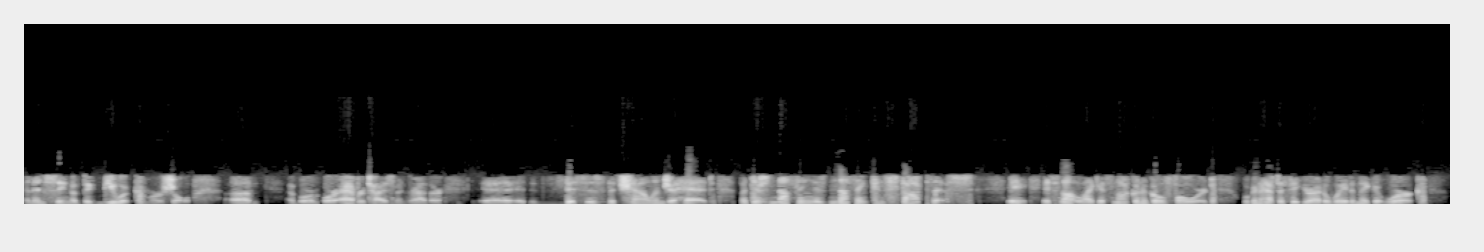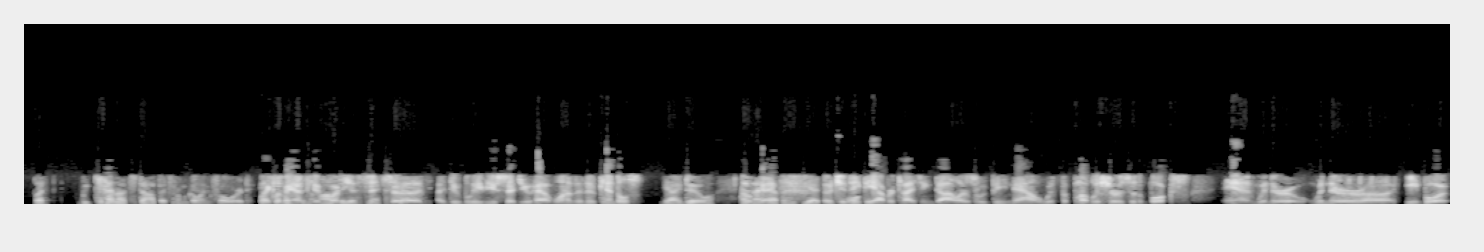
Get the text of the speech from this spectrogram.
and then seeing a big Buick commercial uh, or, or advertisement rather. Uh, this is the challenge ahead, but there's nothing. Nothing can stop this. It, it's not like it's not going to go forward. We're going to have to figure out a way to make it work, but we cannot stop it from going forward. Mike, let me ask you a question. Since uh, I do believe you said you have one of the new Kindles. yeah, I do, and okay. I haven't yet. Don't you think the advertising dollars would be now with the publishers of the books, and when they're when they're uh, e-book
